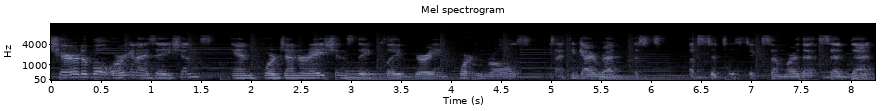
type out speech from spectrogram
charitable organizations, and for generations they played very important roles. I think I read a, a statistic somewhere that said that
